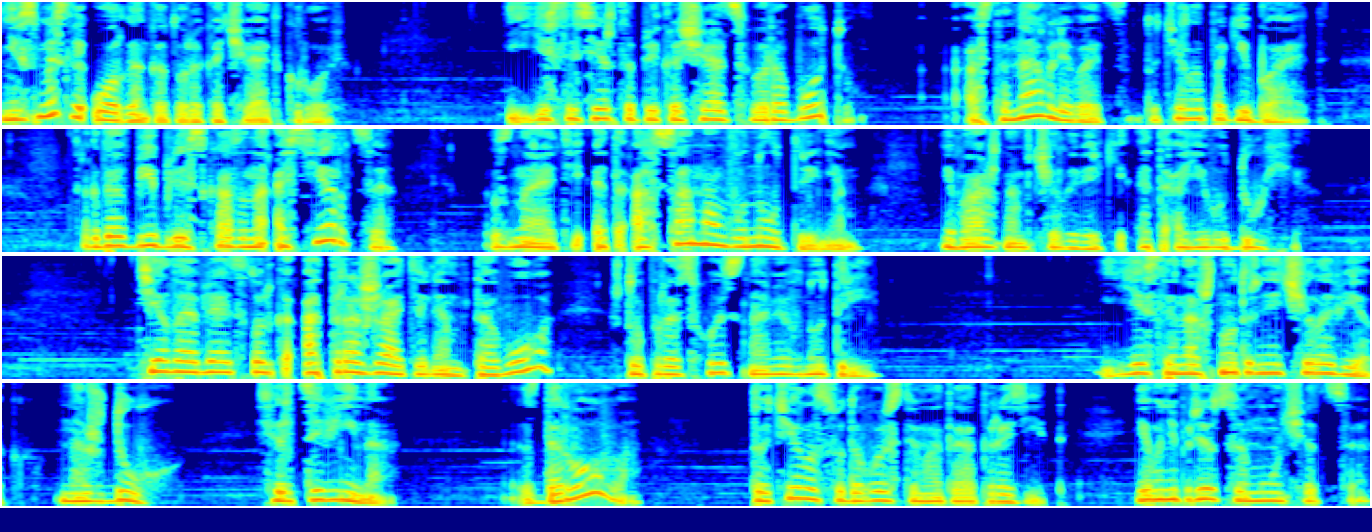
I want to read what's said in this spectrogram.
Не в смысле орган, который качает кровь. И если сердце прекращает свою работу, останавливается, то тело погибает. Когда в Библии сказано о сердце, знаете, это о самом внутреннем и важном в человеке, это о его духе. Тело является только отражателем того, что происходит с нами внутри. Если наш внутренний человек, наш дух, сердцевина здорова, то тело с удовольствием это отразит. Ему не придется мучаться,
